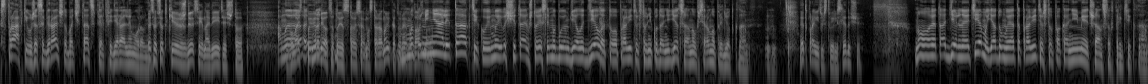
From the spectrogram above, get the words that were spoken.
справки уже собирают, чтобы отчитаться перед федеральным уровнем. То есть вы все-таки ждете и надеетесь, что а мы, власть э, повернется мы, то есть, с той самой стороной, которая Мы поменяли тактику, и мы считаем, что если мы будем делать дело, то правительство никуда не деться, оно все равно придет к нам. Это правительство или следующее? Но это отдельная тема. Я думаю, это правительство пока не имеет шансов прийти к нам.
